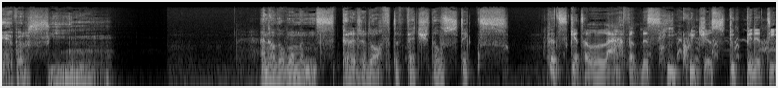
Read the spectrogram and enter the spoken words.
ever seen. Another woman spirited off to fetch those sticks. Let's get a laugh at this he creature's stupidity.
